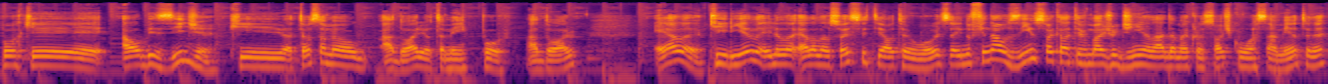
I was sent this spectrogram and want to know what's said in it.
Porque a Obsidian, que até o Samuel adora, eu também, pô, adoro. Ela queria, ele, ela lançou esse The Outer Worlds, aí no finalzinho, só que ela teve uma ajudinha lá da Microsoft com o orçamento, né?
